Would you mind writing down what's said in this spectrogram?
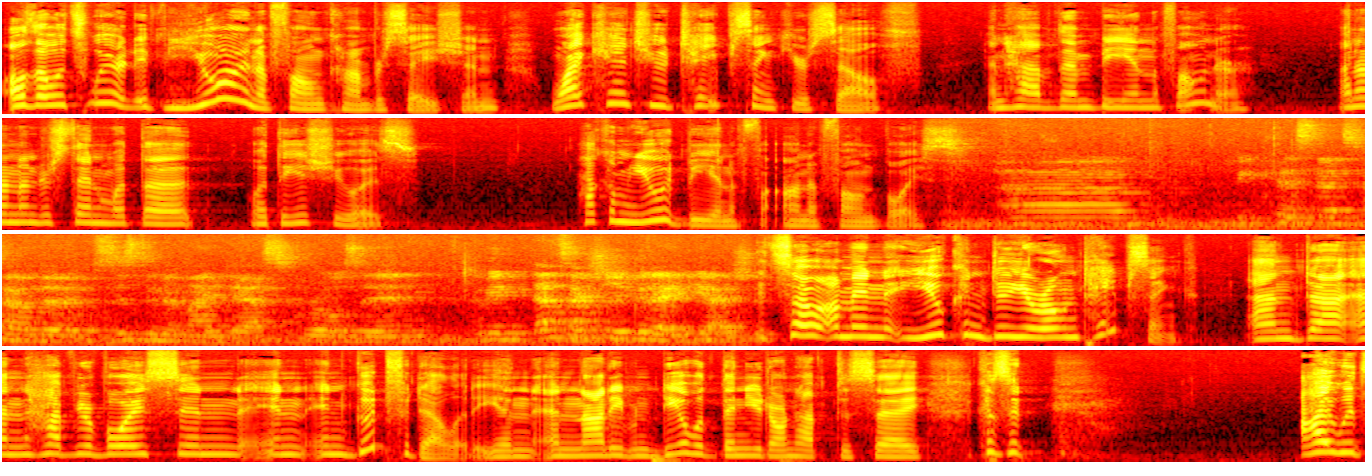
although it's weird, if you're in a phone conversation, why can't you tape sync yourself and have them be in the phoner? I don't understand what the, what the issue is. How come you would be in a, on a phone voice? Uh, because that's how the system at my desk rolls in. I mean, that's actually a good idea. I so, I mean, you can do your own tape sync and uh, and have your voice in, in, in good fidelity and, and not even deal with then you don't have to say because it I would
